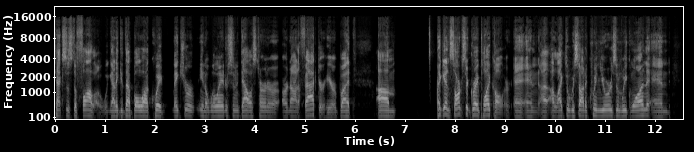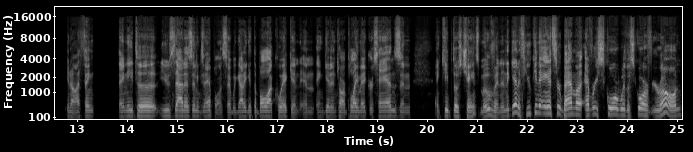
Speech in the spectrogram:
Texas to follow. We got to get that ball out quick. Make sure you know Will Anderson and Dallas Turner are, are not a factor here. But um, again, Sark's a great play caller, and, and I, I liked what we saw to Quinn Ewers in Week One, and you know I think they need to use that as an example and say we got to get the ball out quick and and and get into our playmakers' hands and and keep those chains moving. And again, if you can answer Bama every score with a score of your own,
